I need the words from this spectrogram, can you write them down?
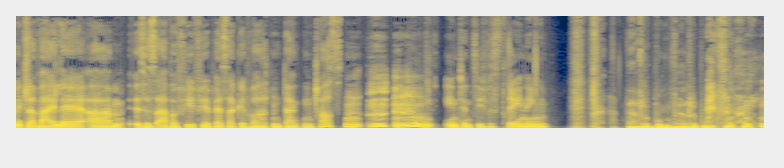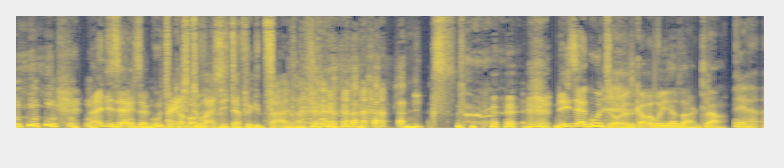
Mittlerweile ähm, ist es aber viel, viel besser geworden, dank dem Thorsten. Intensives Training. Werbung, Werbung. Nein, ist ja, ja gut. So weißt du, was ich dafür gezahlt habe? Nix. nee, ist ja gut so. Das kann man ruhig ja sagen, klar. Ja.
